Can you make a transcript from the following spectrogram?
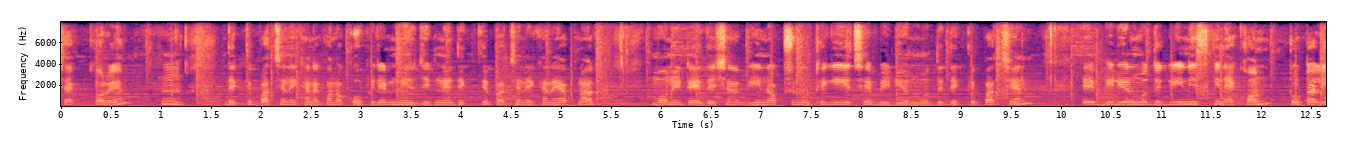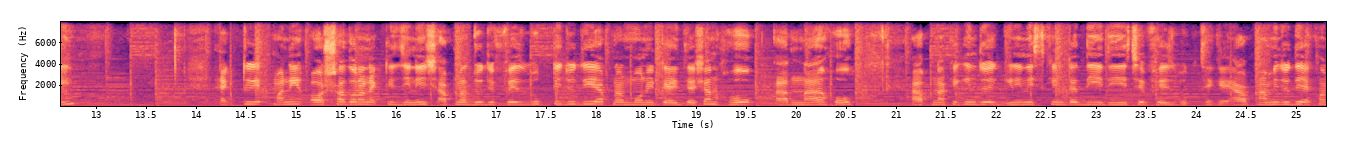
চেক করে। হুম, দেখতে পাচ্ছেন এখানে কোনো কপিরাইট মিউজিক নেই, দেখতে পাচ্ছেন এখানে আপনার মনিটাইজেশন গ্রিন অপশন উঠে গিয়েছে, ভিডিওর মধ্যে দেখতে পাচ্ছেন। এই ভিডিওর মধ্যে গ্রিন স্ক্রিন এখন টোটালি একটি মানে অসাধারণ একটি জিনিস। আপনার যদি ফেসবুকটি যদি আপনার মনিটাইজেশন হোক আর না হোক, আপনাকে কিন্তু এই গ্রিন স্ক্রিনটা দিয়ে দিয়েছে ফেসবুক থেকে। আমি যদি এখন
